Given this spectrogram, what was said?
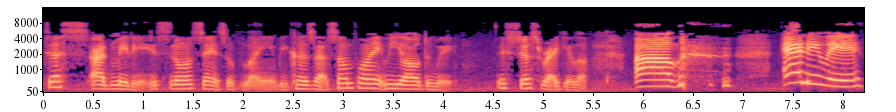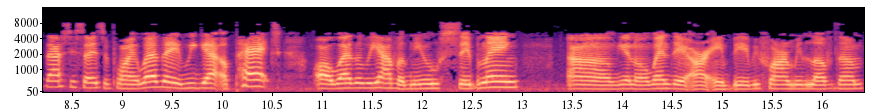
Just admit it. It's no sense of lying because at some point we all do it. It's just regular. Um anyway, that's besides the point. Whether we get a pet or whether we have a new sibling, Um, you know, when they are in baby form, we love them.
